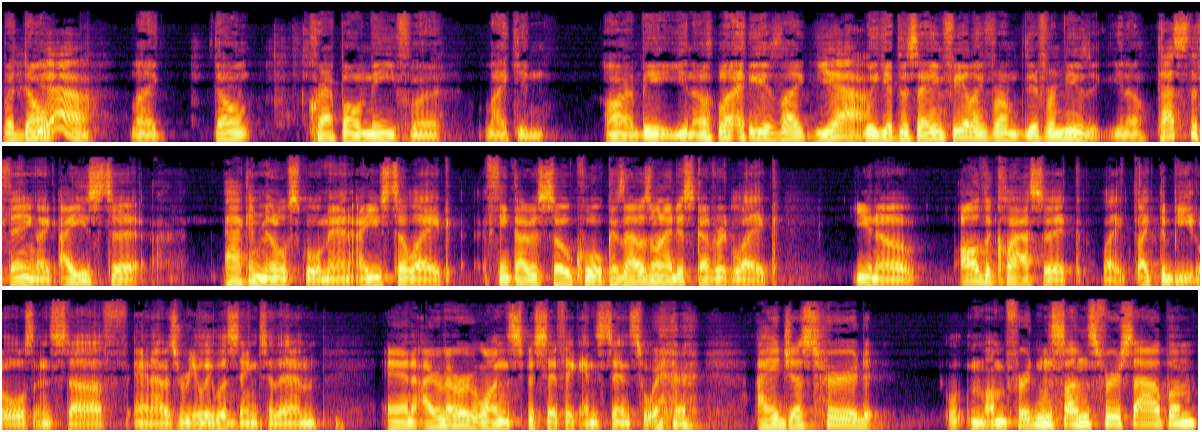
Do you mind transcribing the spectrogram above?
But don't Yeah. like don't crap on me for liking R and B. You know, like it's like Yeah. we get the same feeling from different music. You know, That's the thing. Like I used to back in middle school, man, I used to like think I was so cool because that was when I discovered like, you know, all the classic like like the Beatles and stuff and I was really mm-hmm. listening to them. And I remember one specific instance where I had just heard Mumford and Sons first album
